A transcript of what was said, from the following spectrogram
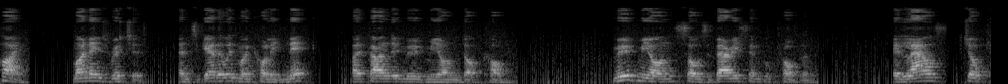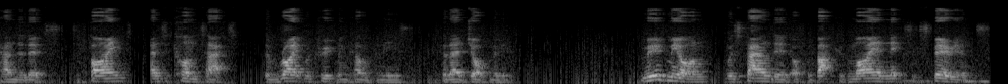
Hi, my name's Richard, and together with my colleague Nick, I founded MoveMeOn.com. MoveMeOn solves a very simple problem. It allows job candidates to find and to contact the right recruitment companies for their job move. MoveMeOn was founded off the back of my and Nick's experience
